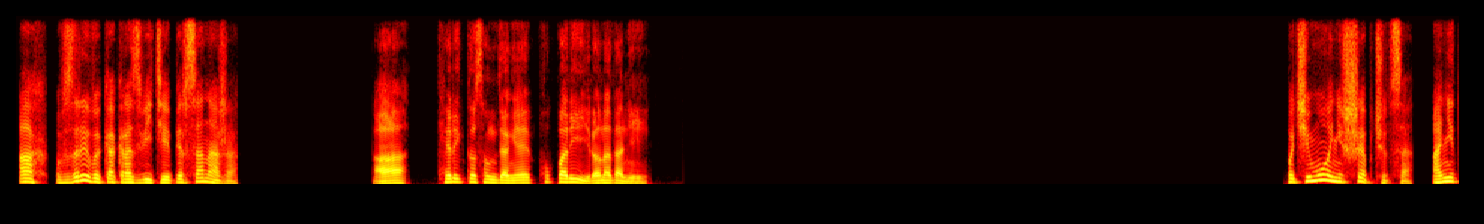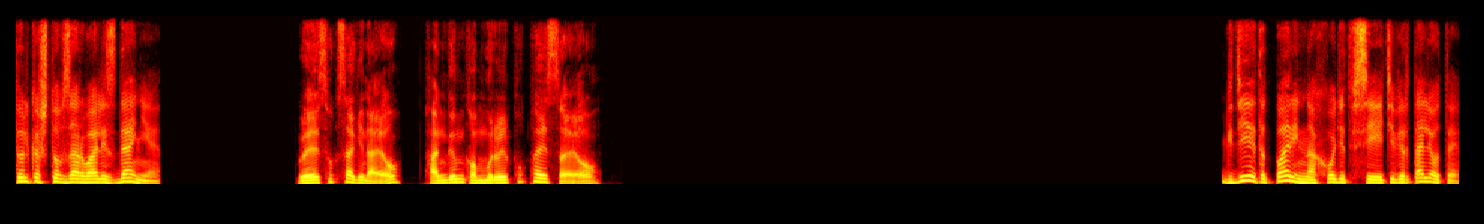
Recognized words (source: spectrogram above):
Ах, взрывы как развитие персонажа. 아, 캐릭터 성장에 폭발이 일어나다니. Почему они шепчутся? Они только что взорвали здание. 왜 속삭이나요? 방금 건물을 폭파했어요. Где этот парень находит все эти вертолеты?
